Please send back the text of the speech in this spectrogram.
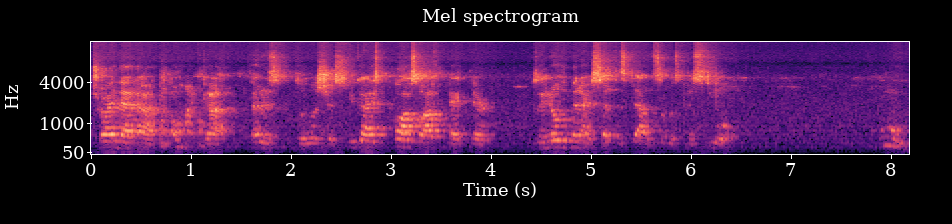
Try that out. Oh my God, that is delicious. You guys pause off back there because I know the minute I set this down, someone's going to steal it. Ooh.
